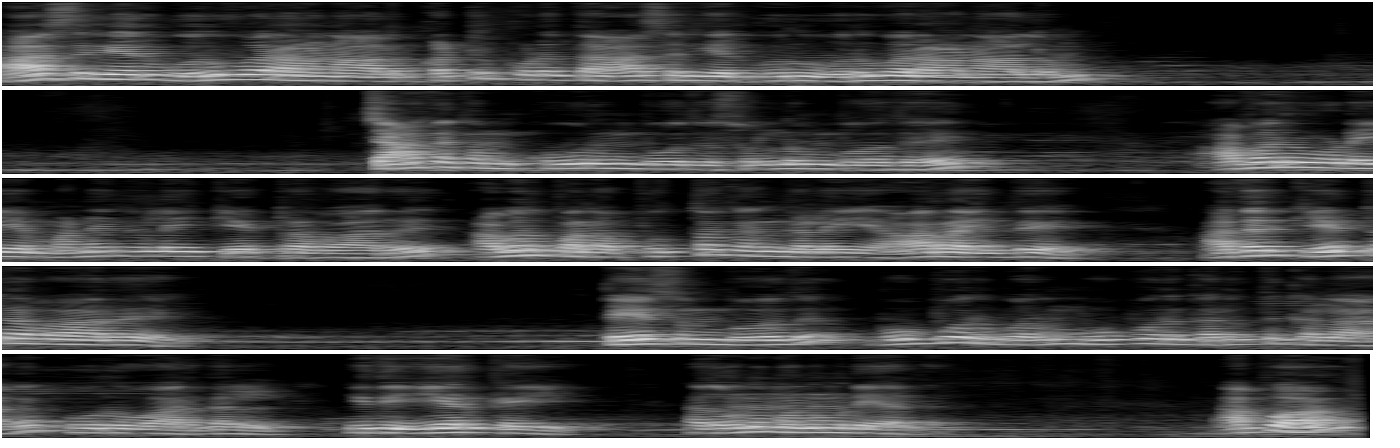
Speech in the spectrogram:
ஆசிரியர் ஒருவரானாலும் கற்றுக் கொடுத்த ஆசிரியர் குரு ஒருவரானாலும் ஜாதகம் கூறும்போது சொல்லும்போது அவருடைய மனநிலைக்கேற்றவாறு அவர் பல புத்தகங்களை ஆராய்ந்து அதற்கேற்றவாறு பேசும்போது ஒவ்வொருவரும் ஒவ்வொரு கருத்துக்களாக கூறுவார்கள். இது இயற்கை. அது ஒன்றும் பண்ண முடியாது. அப்போ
